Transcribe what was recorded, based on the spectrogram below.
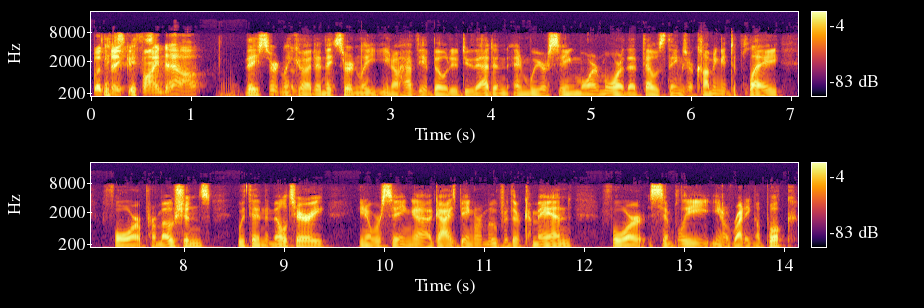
but it's, they could find out. They certainly could, and they certainly you know have the ability to do that. And and we are seeing more and more that those things are coming into play for promotions within the military. You know, we're seeing uh, guys being removed from their command for simply you know writing a book,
